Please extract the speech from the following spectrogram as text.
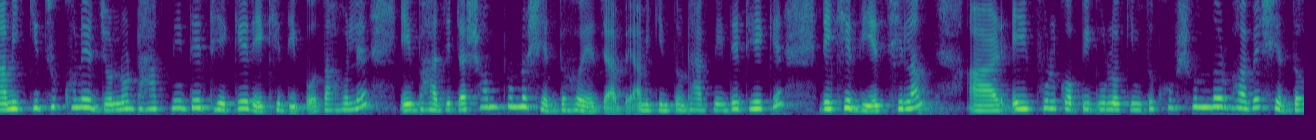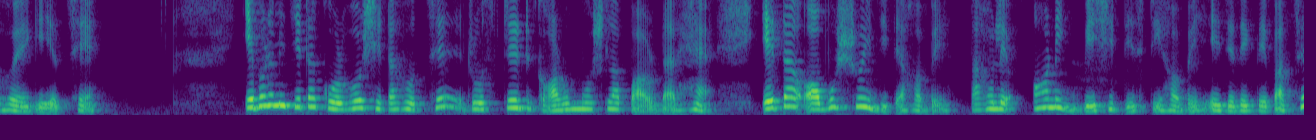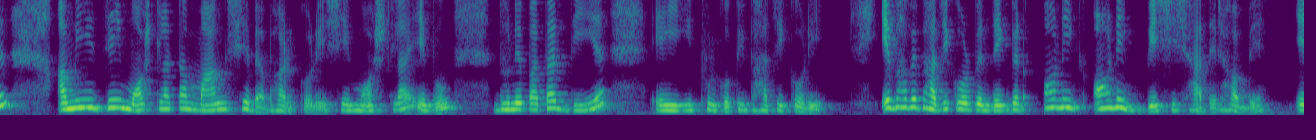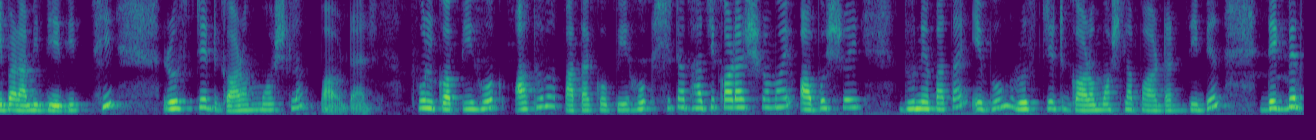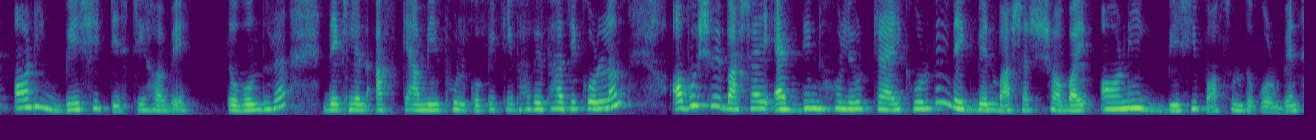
আমি কিছুক্ষণের জন্য ঢাকনিতে ঢেকে রেখে দিব, তাহলে এই ভাজিটা সম্পূর্ণ সেদ্ধ হয়ে যাবে। আমি কিন্তু ঢাকনিতে ঢেকে রেখে দিয়েছিলাম, আর এই ফুলকপিগুলো কিন্তু খুব সুন্দরভাবে সেদ্ধ হয়ে গিয়েছে। এবার আমি যেটা করব সেটা হচ্ছে রোস্টেড গরম মশলা পাউডার হ্যাঁ এটা অবশ্যই দিতে হবে, তাহলে অনেক বেশি টেস্টি হবে। এই যে দেখতে পাচ্ছেন, আমি যে মশলাটা মাংসে ব্যবহার করি, সেই মশলা এবং ধনে পাতা দিয়ে এই ফুলকপি ভাজি করি। এভাবে ভাজি করবেন, দেখবেন অনেক অনেক বেশি স্বাদের হবে। এবার আমি দিয়ে দিচ্ছি রোস্টেড গরম মশলা পাউডার ফুলকপি হোক অথবা পাতাকপি হোক, সেটা ভাজি করার সময় অবশ্যই ধনে পাতা এবং রোস্টেড গরম মশলা পাউডার দিবেন। দেখবেন অনেক বেশি টেস্টি হবে। তো বন্ধুরা, দেখলেন আজকে আমি ফুলকপি কীভাবে ভাজি করলাম। অবশ্যই বাসায় একদিন হলেও ট্রাই করবেন, দেখবেন বাসার সবাই অনেক বেশি পছন্দ করবেন।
